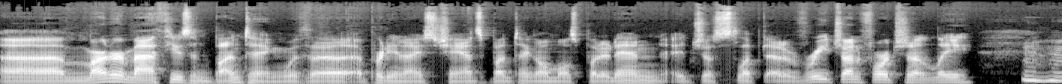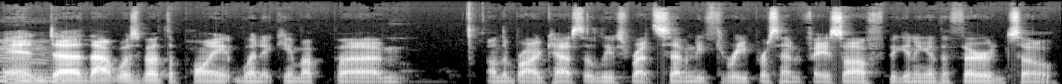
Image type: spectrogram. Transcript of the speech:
Uh, Marner, Matthews, and Bunting with a, a, pretty nice chance. Bunting almost put it in. It just slipped out of reach, unfortunately. Mm-hmm. And uh, that was about the point when it came up um, on the broadcast. The Leafs were at 73% face off beginning of the third. So,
